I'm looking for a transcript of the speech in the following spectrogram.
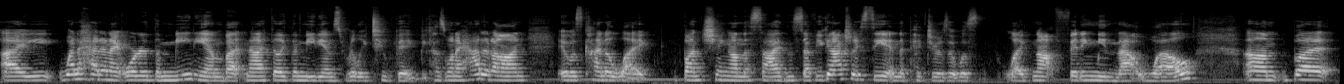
I went ahead and I ordered the medium but now I feel like the medium's really too big because when I had it on it was kind of like bunching on the sides and stuff. You can actually see it in the pictures. It was like not fitting me that well. Um, but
